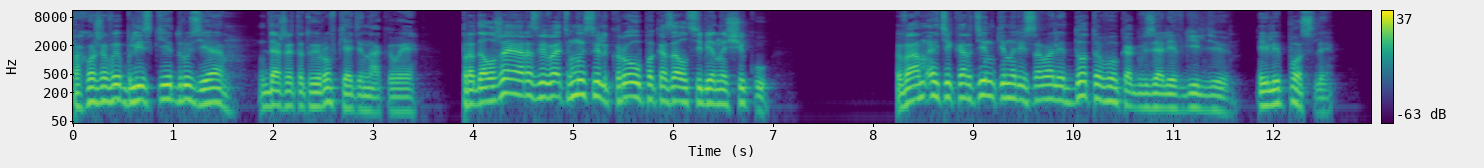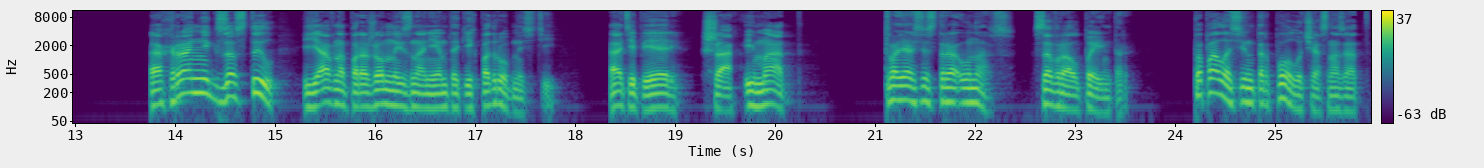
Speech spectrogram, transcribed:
«Похоже, вы близкие друзья», даже татуировки одинаковые. Продолжая развивать мысль, Кроу показал себе на щеку. «Вам эти картинки нарисовали до того, как взяли в гильдию? Или после?» Охранник застыл, явно пораженный знанием таких подробностей. «А теперь шах и мат». «Твоя сестра у нас», — соврал Пейнтер. «Попалась Интерполу час назад.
